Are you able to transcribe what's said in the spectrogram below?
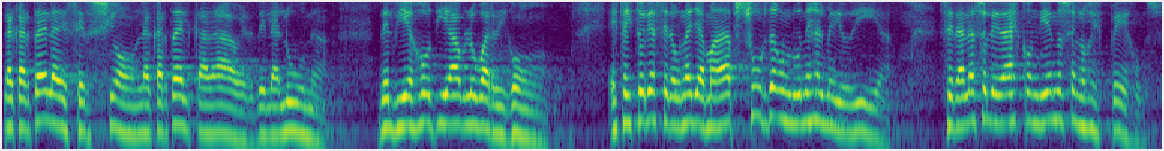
La carta de la deserción, la carta del cadáver, de la luna, del viejo diablo barrigón. Esta historia será una llamada absurda un lunes al mediodía. Será la soledad escondiéndose en los espejos.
